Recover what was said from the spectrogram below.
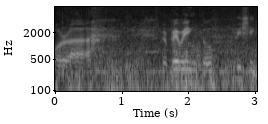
for uh, preparing to fishing.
